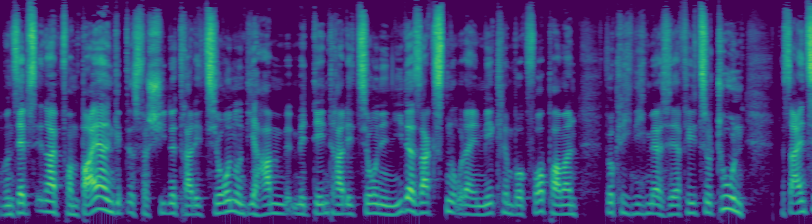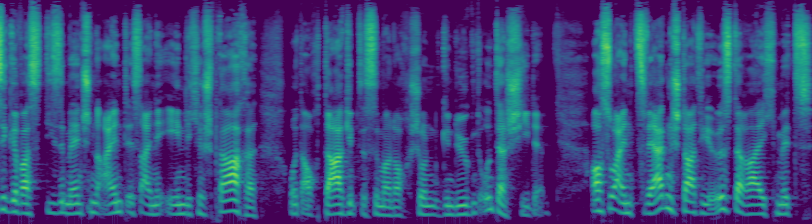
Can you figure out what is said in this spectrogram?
aber selbst innerhalb von Bayern gibt es verschiedene Traditionen und die haben mit den Traditionen in Niedersachsen oder in Mecklenburg-Vorpommern wirklich nicht mehr sehr viel zu tun. Das Einzige, was diese Menschen eint, ist eine ähnliche Sprache und auch da gibt es immer noch schon genügend Unterschiede. Auch so ein Zwergenstaat wie Österreich mit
